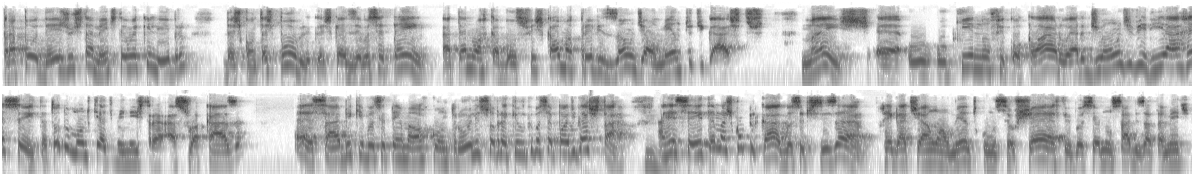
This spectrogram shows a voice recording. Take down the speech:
para poder justamente ter um equilíbrio das contas públicas. Quer dizer, você tem até no arcabouço fiscal uma previsão de aumento de gastos mas é, o, o que não ficou claro era de onde viria a receita. Todo mundo que administra a sua casa é, sabe que você tem maior controle sobre aquilo que você pode gastar. Uhum. A receita é mais complicado, você precisa regatear um aumento com o seu chefe, você não sabe exatamente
